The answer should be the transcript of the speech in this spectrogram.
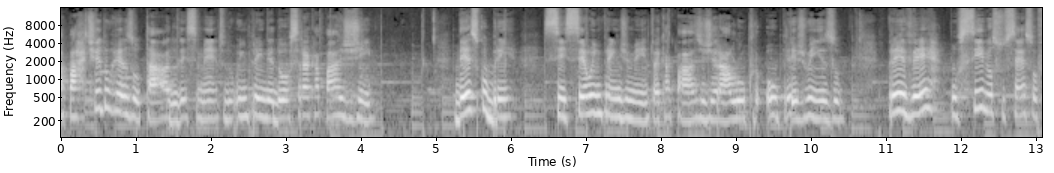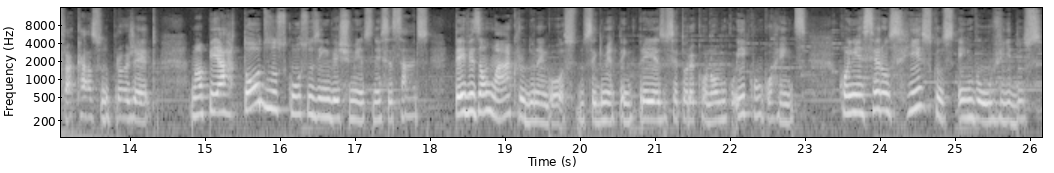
A partir do resultado desse método, o empreendedor será capaz de descobrir se seu empreendimento é capaz de gerar lucro ou prejuízo, prever possível sucesso ou fracasso do projeto, mapear todos os custos e investimentos necessários, ter visão macro do negócio, do segmento da empresa, do setor econômico e concorrentes, conhecer os riscos envolvidos,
